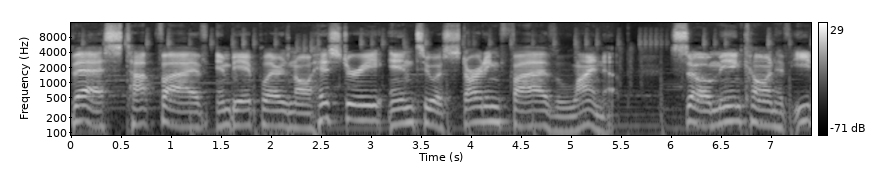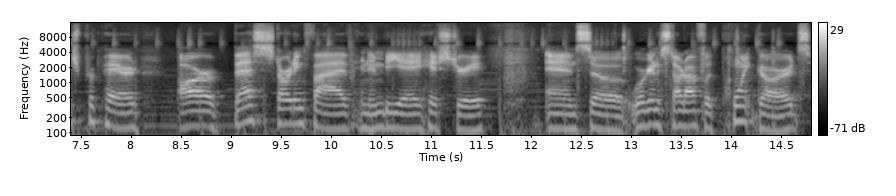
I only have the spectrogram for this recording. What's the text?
best top five NBA players in all history into a starting five lineup. So, me and Cullen have each prepared our best starting five in NBA history. And so, we're going to start off with point guards,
